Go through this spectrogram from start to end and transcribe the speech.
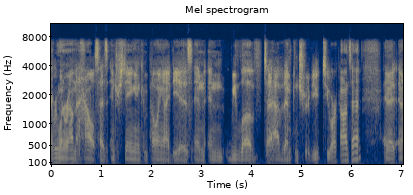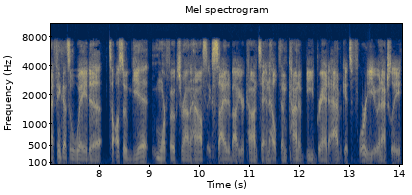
everyone around the house has interesting and compelling ideas and, and we love to have them contribute to our content. And I, and I think that's a way to, to also get more folks around the house excited about your content and help them kind of be brand advocates for you and actually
